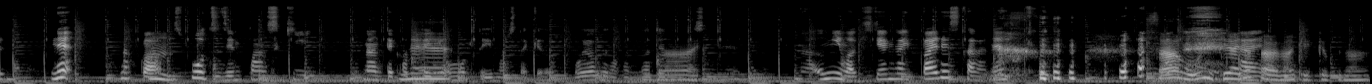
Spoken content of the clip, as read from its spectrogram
るね。なんか、うんスポーツ全般好きなんて勝手に思っていましたけど、泳ぐのが苦手なんですね。まあ、海は危険がいっぱいですからね。さあもう海嫌いだからな、結局な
